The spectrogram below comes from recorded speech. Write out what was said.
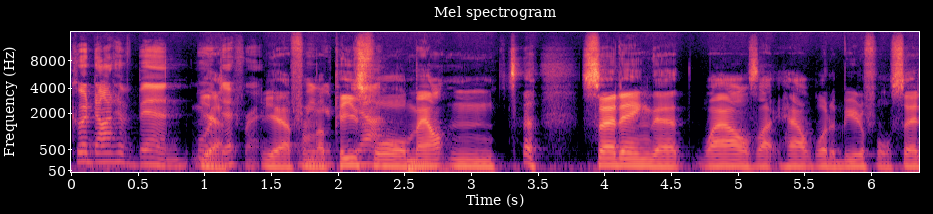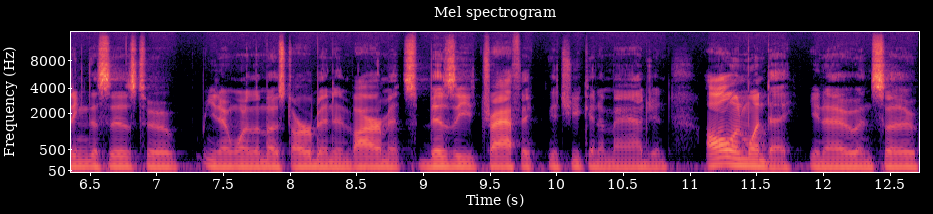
Could not have been more yeah, different. Yeah, from I mean, a peaceful yeah. mountain setting that wow, it's like how what a beautiful setting this is to you know one of the most urban environments, busy traffic that you can imagine, all in one day. You know, and so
